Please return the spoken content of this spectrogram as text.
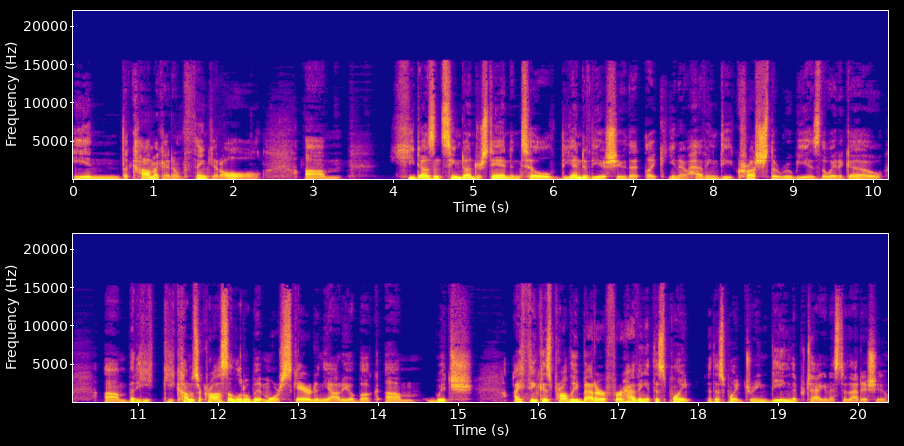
in the comic, I don't think at all. Um, he doesn't seem to understand until the end of the issue that like, you know, having Dee crush the ruby is the way to go. Um, but he, he comes across a little bit more scared in the audiobook, um, which I think is probably better for having at this point at this point, Dream being the protagonist of that issue,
